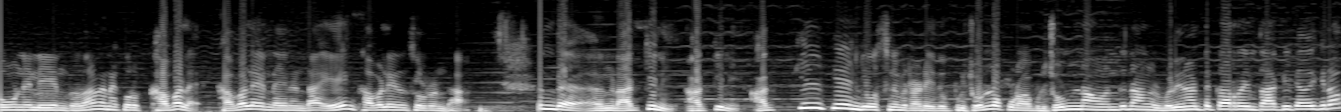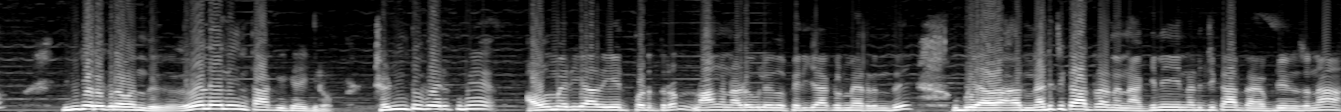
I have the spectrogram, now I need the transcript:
தோணலைன்றதான் எனக்கு ஒரு கவலை. கவலை என்ன என்னண்டா? ஏன் கவலைன்னு சொல்கிறேன்டா இந்த எங்களோட அக்கினி அக்கினி அக்கினிக்கு ஏன் யோசனை விளையாட இது இப்படி சொல்லக்கூடாது. அப்படி சொன்னா வந்து நாங்கள் வெளிநாட்டுக்காரரையும் தாக்கி கதைக்கிறோம். இங்கே இருக்கிற வந்து ஏழையிலையும் தாக்கி கேட்கிறோம். ரெண்டு பேருக்குமே அவமரியாதை ஏற்படுத்துகிறோம் நாங்கள் நடுவில் ஏதோ பெரியாக்கள் மாதிரி இருந்து இப்படி நடித்து காட்டுறானே நடிச்சு காட்டுறான் நான் அக்னி நடித்து காட்டுறேன் அப்படின்னு சொன்னால்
